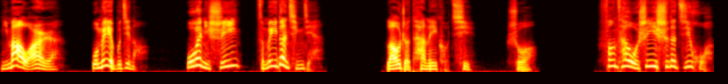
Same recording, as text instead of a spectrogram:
你骂我二人，我们也不记恼。我问你石英怎么一段情节？老者叹了一口气，说：“方才我是一时的急火，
